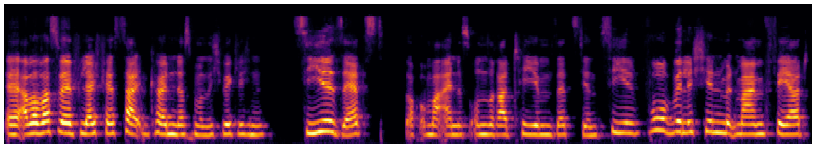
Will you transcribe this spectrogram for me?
Äh, aber was wir vielleicht festhalten können, dass man sich wirklich ein Ziel setzt, ist auch immer eines unserer Themen, setzt dir ein Ziel, wo will ich hin mit meinem Pferd?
